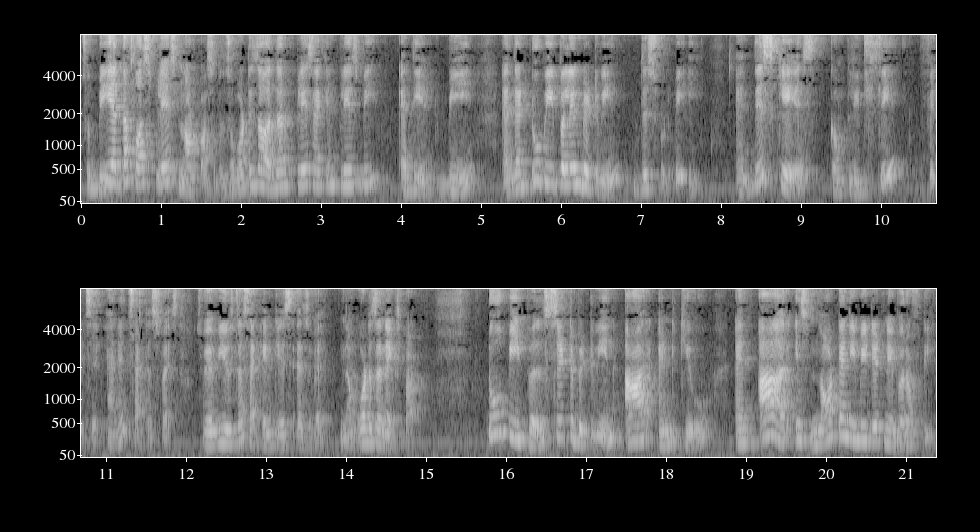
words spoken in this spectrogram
So B at the first place, not possible. So what is the other place I can place B? At the end, B. And then two people in between, this would be E. And this case completely fits in and it satisfies. So we have used the second case as well. Now what is the next part? Two people sit between R and Q and R is not an immediate neighbor of T.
